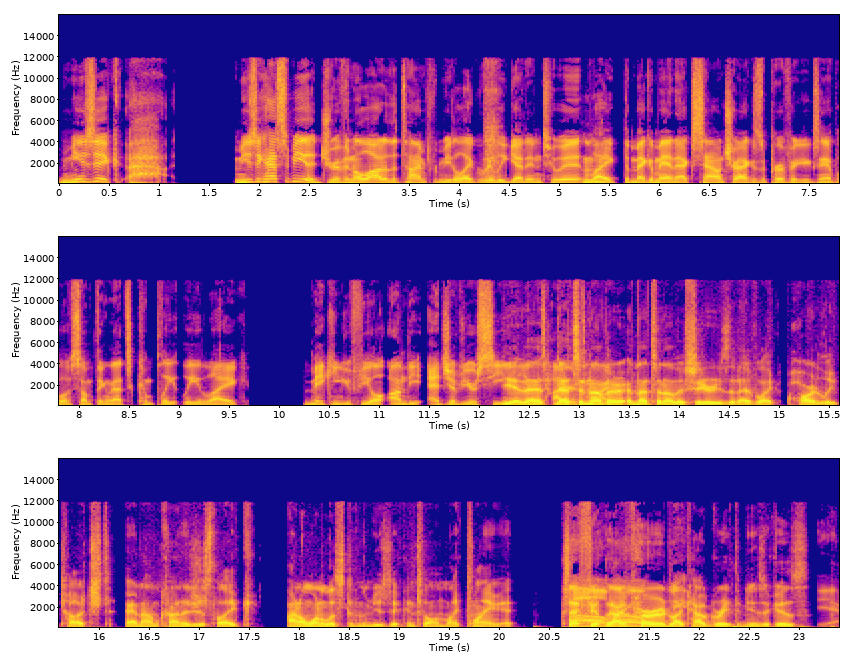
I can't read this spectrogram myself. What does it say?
music. Music has to be uh, driven a lot of the time for me to like really get into it. Mhm. Like the Mega Man X soundtrack is a perfect example of something that's completely like making you feel on the edge of your seat. yeah the that that's another time. and that's another series that i've like hardly touched and i'm kind of just like i don't want to listen to the music until i'm like playing it because i feel Oh, i've bro, heard we- like how great the music is Yeah,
